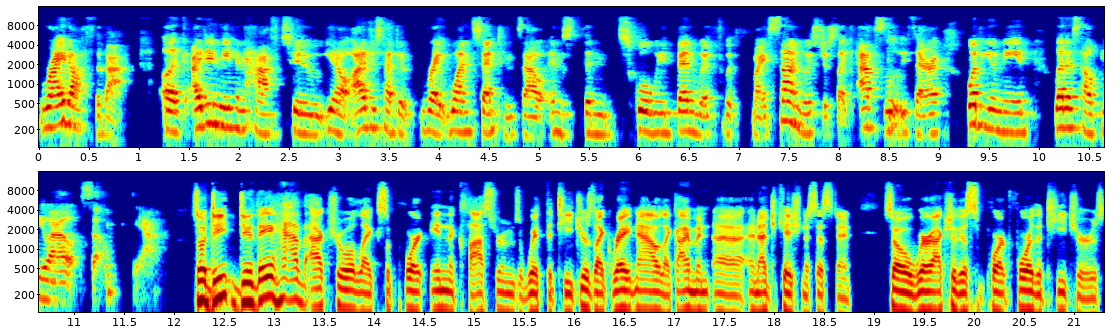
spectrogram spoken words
right off the bat like I didn't even have to, you know, I just had to write one sentence out. And the school we'd been with with my son was just like, absolutely, Sarah, what do you need? Let us help you out. So yeah. So do do they have actual like support in the classrooms with the teachers? Like right now, like I'm an uh, an education assistant, so we're actually the support for the teachers,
